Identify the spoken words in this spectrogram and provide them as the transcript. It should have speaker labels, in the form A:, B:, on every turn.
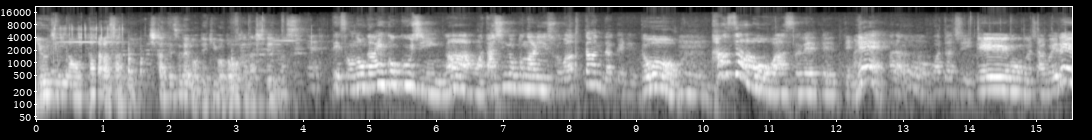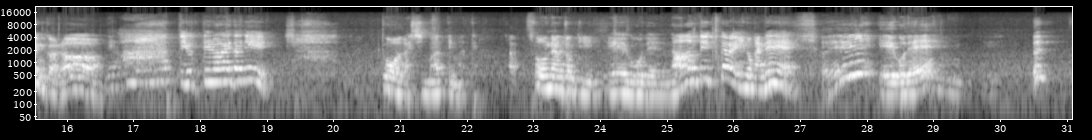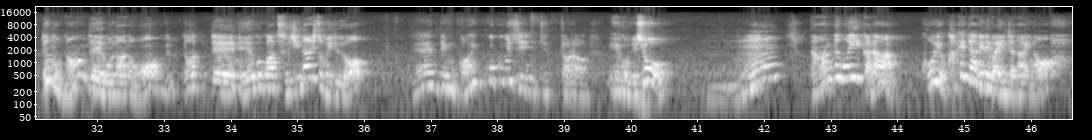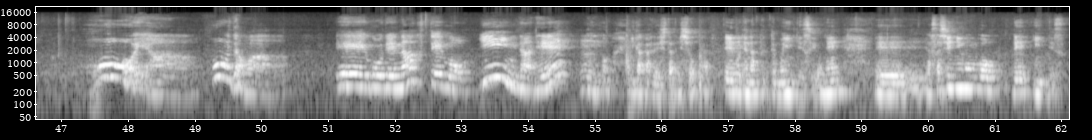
A: 友人のタタラさんに地下鉄での出来事を話しています。
B: でその外国人が私の隣に座ったんだけれど、うん、傘を忘れててね。あらら。もう私英語が喋れんから、ね、あーって言ってる間にシャードアが閉まってまってそんな時英語でなんて言ったらいいのかね
C: えー、英語で、うん、えでもなんで英語なの？だって英語が通じない人もいるよ。
B: えー、でも外国人って言ったら英語でしょ。
C: ううん。何でもいいから声をかけてあげればいいんじゃないの？
B: ほうや。ほうだわ。英語でなくてもいいんだね、
D: うん、いかがでしたでしょうか？英語でなくてもいいんですよね、えー、優しい日本語でいいんです。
